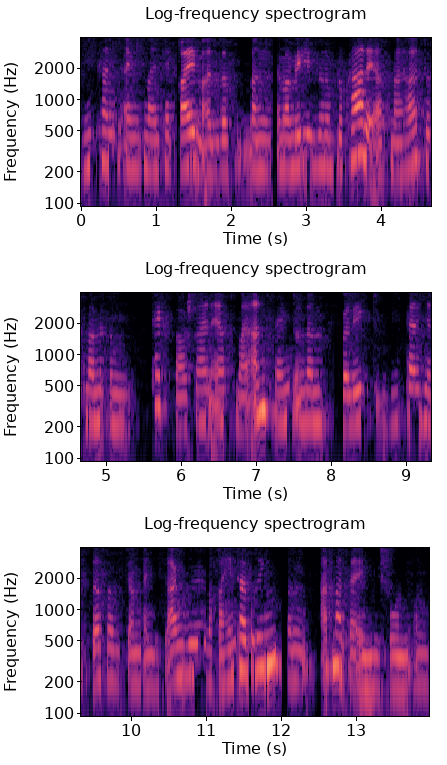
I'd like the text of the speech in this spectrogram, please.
wie kann ich eigentlich meinen Text schreiben. Also dass man, wenn man wirklich so eine Blockade erstmal hat, dass man mit so einem Textbaustein erstmal anfängt und dann überlegt, wie kann ich jetzt das, was ich dann eigentlich sagen will, noch dahinter bringen, dann hat man es ja irgendwie schon. Und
